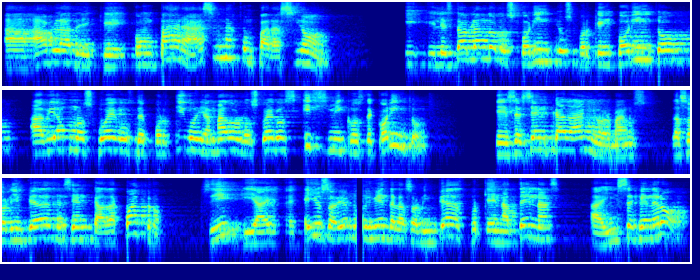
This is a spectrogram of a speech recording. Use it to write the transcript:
ah, habla de que compara, hace una comparación y, le está hablando a los corintios porque en Corinto había unos juegos deportivos llamados los Juegos Ísmicos de Corinto, que se hacían cada año, hermanos. Las Olimpiadas se hacían cada cuatro, ¿sí? Y ellos sabían muy bien de las Olimpiadas porque en Atenas ahí se generó.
